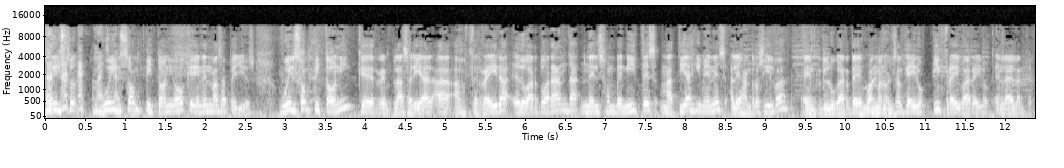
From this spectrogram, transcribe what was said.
Wilson, Wilson Pitoni, ojo que vienen más apellidos. Wilson Pitoni, que reemplazaría a, a Ferreira, Eduardo Aranda, Nelson Benítez, Matías Jiménez, Alejandro Silva, en lugar de Juan Manuel Salgueiro y Freddy Vareiro en la delantera.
